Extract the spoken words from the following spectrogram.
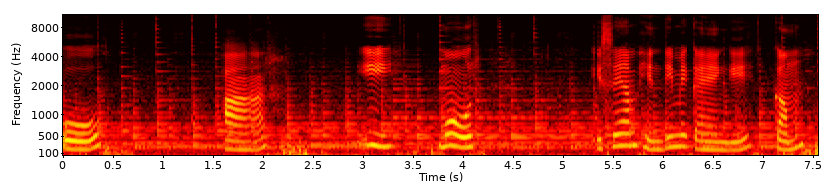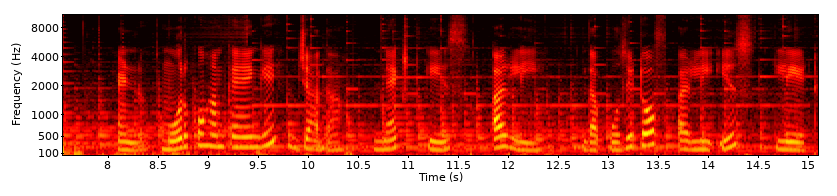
ओ आर ई मोर इसे हम हिंदी में कहेंगे कम एंड मोर को हम कहेंगे ज़्यादा। Next is early the opposite of early is late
